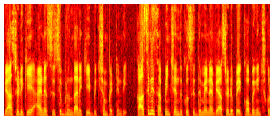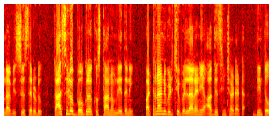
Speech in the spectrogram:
వ్యాసుడికి ఆయన శిష్యు బృందానికి భిక్షం పెట్టింది. కాశీని శపించేందుకు సిద్ధమైన వ్యాసుడిపై కోపగించుకున్న విశ్వేశ్వరుడు కాశీలో భోగులకు స్థానం లేదని పట్టణాన్ని విడిచి వెళ్ళాలని ఆదేశించాడట. దీంతో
